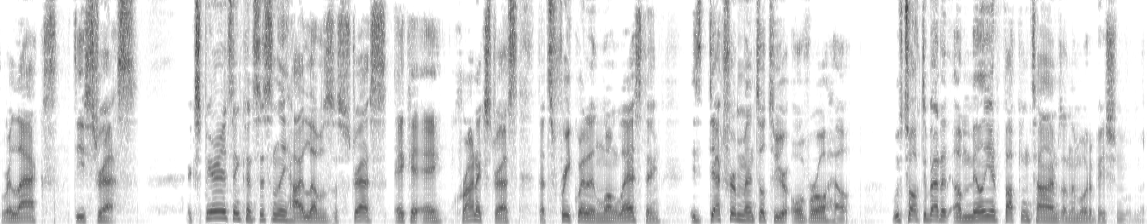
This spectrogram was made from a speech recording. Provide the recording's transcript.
relax, de stress. Experiencing consistently high levels of stress, aka chronic stress that's frequent and long lasting, is detrimental to your overall health. We've talked about it a million fucking times on the motivation movement.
